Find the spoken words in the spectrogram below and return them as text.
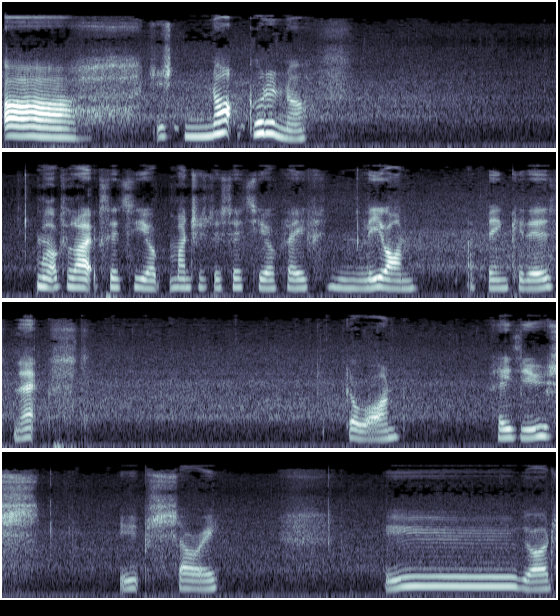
Oh, just not good enough. Looks like City or Manchester City are playing Leon, I think it is next. Go on. Jesus. Oops, sorry. Ooh, God.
